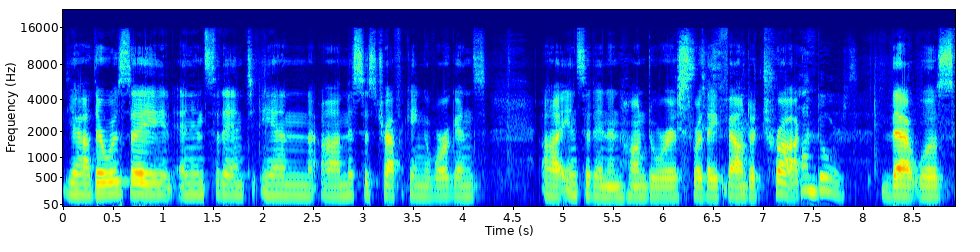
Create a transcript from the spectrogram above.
Yeah, there was a an incident in um, this is trafficking of organs uh, incident in Honduras where they found a truck Honduras. that was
